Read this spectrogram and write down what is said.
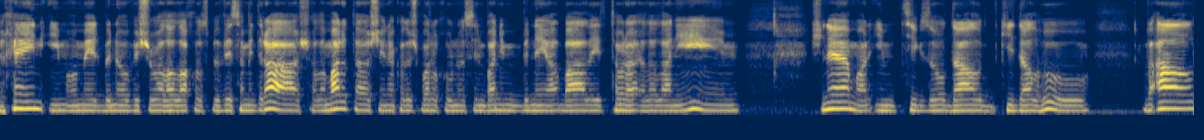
וכן אם עומד בנו ושואל הלכוס בביס המדרש, על אמרת שאין הקדוש ברוך הוא נושאים בנים בני בעלי תורה אלא לעניים, שנאמר אם תגזול דל כי דל הוא, ואל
